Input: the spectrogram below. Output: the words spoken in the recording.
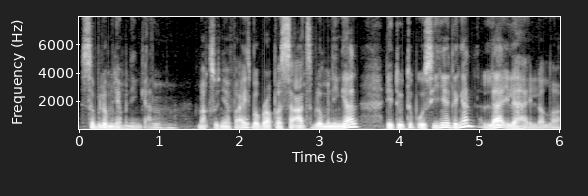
sebelum dia meninggal. mm-hmm. Maksudnya Faiz beberapa saat sebelum meninggal ditutup usianya dengan la ilaha illallah.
